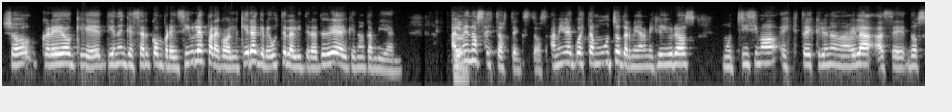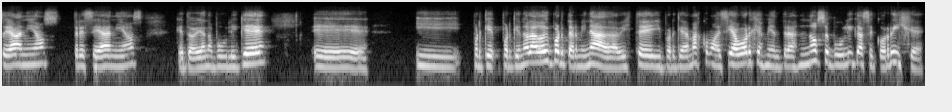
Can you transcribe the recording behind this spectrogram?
yo creo que tienen que ser comprensibles para cualquiera que le guste la literatura y al que no también. Al menos estos textos. A mí me cuesta mucho terminar mis libros, muchísimo. Estoy escribiendo una novela hace 12 años, 13 años, que todavía no publiqué. Eh, y porque, porque no la doy por terminada, ¿viste? Y porque además, como decía Borges, mientras no se publica, se corrige.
